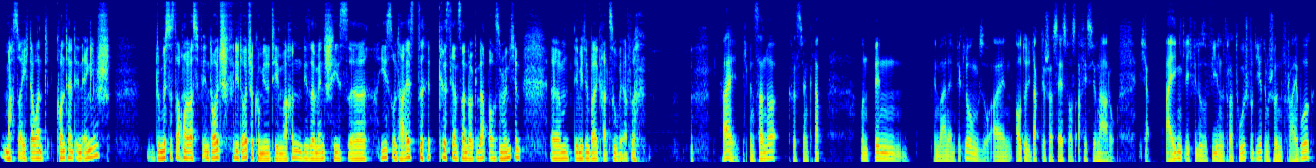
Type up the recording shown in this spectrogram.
machst du eigentlich dauernd Content in Englisch? Du müsstest auch mal was in Deutsch für die deutsche Community machen. Dieser Mensch hieß, äh, hieß und heißt Christian Sandor Knapp aus München, ähm, dem ich den Ball gerade zuwerfe. Hi, ich bin Sandor, Christian Knapp und bin in meiner Entwicklung so ein autodidaktischer Salesforce-Afficionado. Ich habe eigentlich Philosophie und Literatur studiert im schönen Freiburg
